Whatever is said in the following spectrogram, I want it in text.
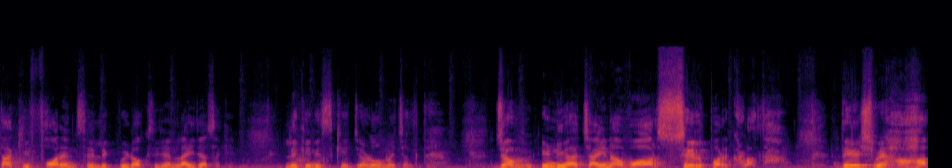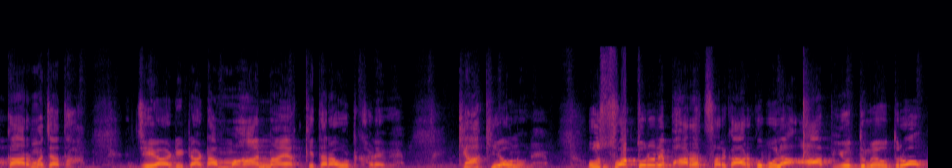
ताकि फॉरेन से लिक्विड ऑक्सीजन लाई जा सके। लेकिन इसकी जड़ों में चलते हैं। जब इंडिया चाइना वॉर सिर पर खड़ा था, देश में हाहाकार मचा था जे आर डी टाटा महानायक की तरह उठ खड़े हुए। क्या किया उन्होंने? उस वक्त उन्होंने भारत सरकार को बोला, आप युद्ध में उतरो,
